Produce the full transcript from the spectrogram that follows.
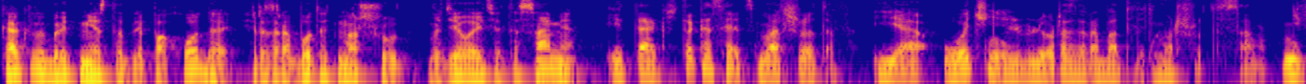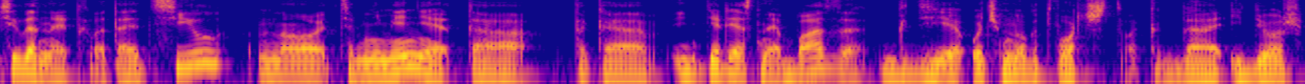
Как выбрать место для похода и разработать маршрут? Вы делаете это сами? Итак, что касается маршрутов. Я очень люблю разрабатывать маршруты сам. Не всегда на это хватает сил, но тем не менее это такая интересная база, где очень много творчества, когда идешь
